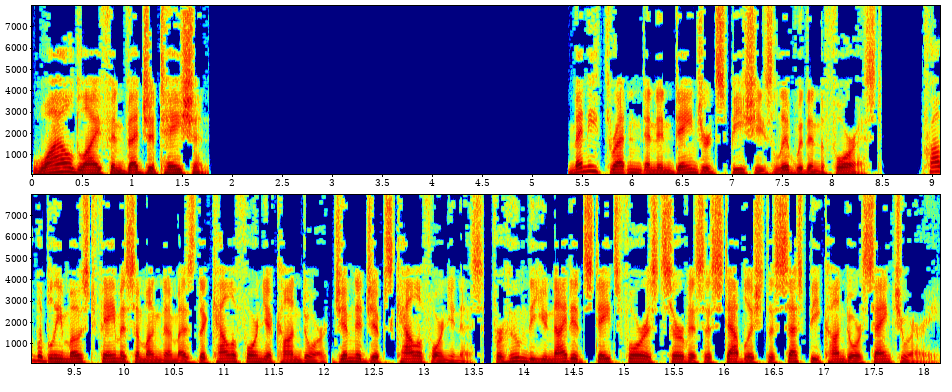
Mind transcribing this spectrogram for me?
Wildlife and vegetation Many threatened and endangered species live within the forest. Probably most famous among them is the California condor Gymnogyps californianus, for whom the United States Forest Service established the Sespe Condor Sanctuary.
